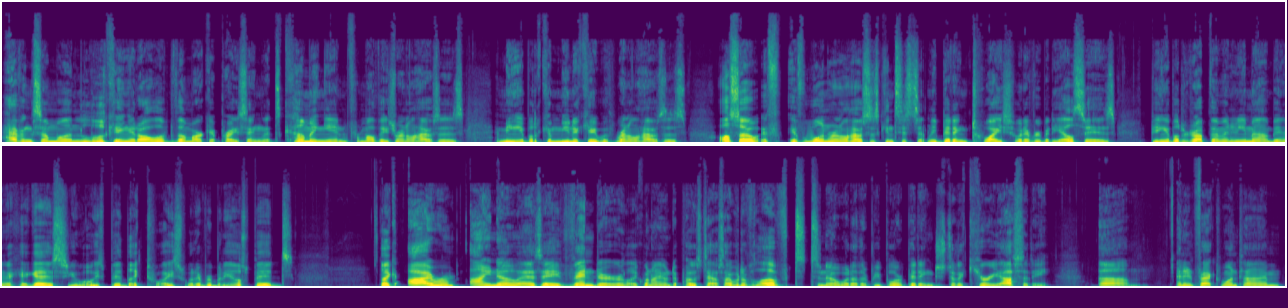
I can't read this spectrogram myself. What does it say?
having someone looking at all of the market pricing that's coming in from all these rental houses and being able to communicate with rental houses. Also, if if one rental house is consistently bidding twice what everybody else is, being able to drop them in an email and being like, "Hey guys, you always bid like twice what everybody else bids." Like I rem- I know as a vendor, like when I owned a post house, I would have loved to know what other people are bidding just out of curiosity. Um, and in fact, one time,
